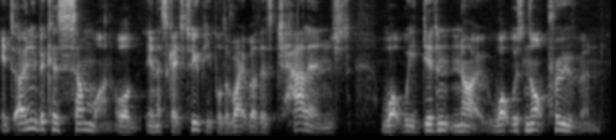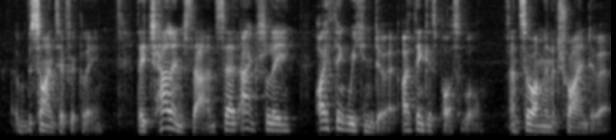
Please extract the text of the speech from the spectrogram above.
It's only because someone, or in this case two people, the Wright brothers, challenged what we didn't know, what was not proven scientifically. They challenged that and said, actually, I think we can do it. I think it's possible. And so I'm going to try and do it.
